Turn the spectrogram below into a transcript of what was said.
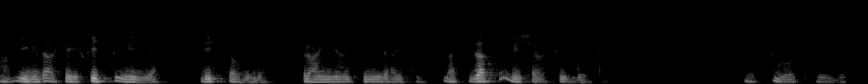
exactly fit with the list of the Kleinian singularity. But that we shall see later. Let's go to the.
